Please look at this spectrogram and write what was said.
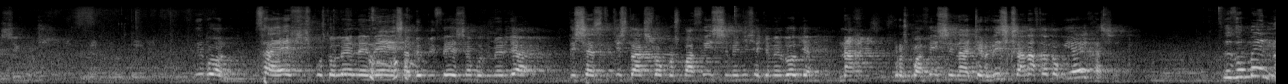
η σύγκρουση. Λοιπόν, θα έχεις, πώς το λένε, νέες αντεπιθέσεις από τη μεριά της αστική τάξης που θα προσπαθήσει με νύχια και με δόντια να προσπαθήσει να κερδίσει ξανά αυτά τα οποία έχασε. Δεδομένο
